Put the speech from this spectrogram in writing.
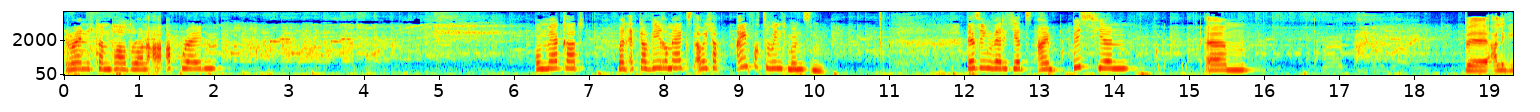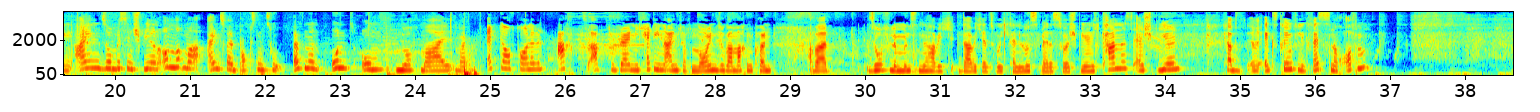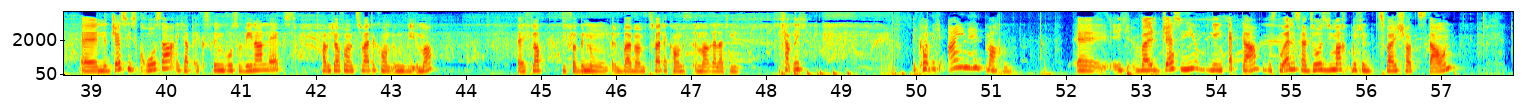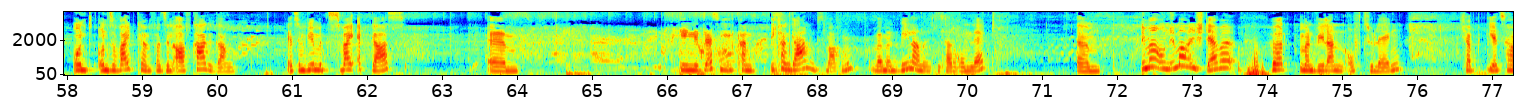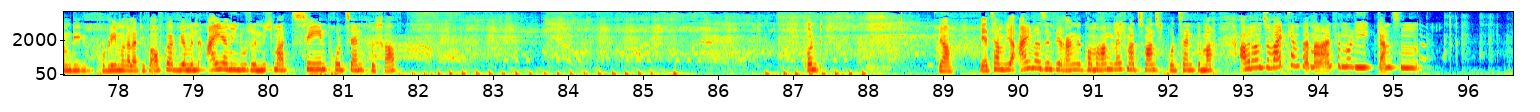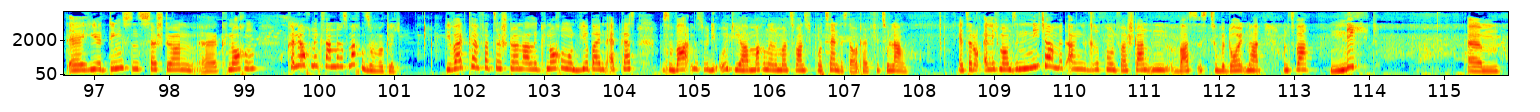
Immerhin, ich kann ein paar Brawler upgraden. Und merke gerade, mein Edgar wäre maxed, aber ich habe einfach zu wenig Münzen. Deswegen werde ich jetzt ein bisschen ähm, alle gegen einen so ein bisschen spielen, um nochmal ein, zwei Boxen zu öffnen und um nochmal mein Edgar auf Power Level 8 zu upgraden. Ich hätte ihn eigentlich auf 9 sogar machen können, aber so viele Münzen habe ich, da habe ich jetzt wirklich keine Lust mehr, das zu erspielen. Ich kann es erspielen. Ich habe extrem viele Quests noch offen. Äh, eine Jessie ist großer. Ich habe extrem große WLAN-Lags. Habe ich auf meinem zweiten Account irgendwie immer. Äh, ich glaube, die Verbindung bei meinem zweiten Account ist immer relativ ich habe nicht. Ich konnte nicht einen Hit machen. Äh, ich, weil Jessie gegen Edgar, das Duell ist halt so, sie macht mich in zwei Shots down. Und unsere Weitkämpfer sind AFK gegangen. Jetzt sind wir mit zwei Edgars ähm, gegen eine Jessie. Ich kann, ich kann gar nichts machen, weil mein WLAN richtig halt rumleckt. Ähm, immer und immer, wenn ich sterbe, hört mein WLAN auf zu laggen. Ich habe jetzt haben die Probleme relativ aufgehört. Wir haben in einer Minute nicht mal 10% geschafft. Und ja, jetzt haben wir einmal sind wir rangekommen, haben gleich mal 20% gemacht. Aber dann so Weitkämpfe, wenn man einfach nur die ganzen äh, hier Dingsens zerstören, äh, Knochen, können wir auch nichts anderes machen, so wirklich. Die Weitkämpfer zerstören alle Knochen und wir beiden Edgars müssen warten, bis wir die Ulti haben, machen dann immer 20%. Das dauert halt viel zu lang. Jetzt hat auch endlich mal unsere Nita mit angegriffen und verstanden, was es zu bedeuten hat. Und zwar nicht, ähm,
